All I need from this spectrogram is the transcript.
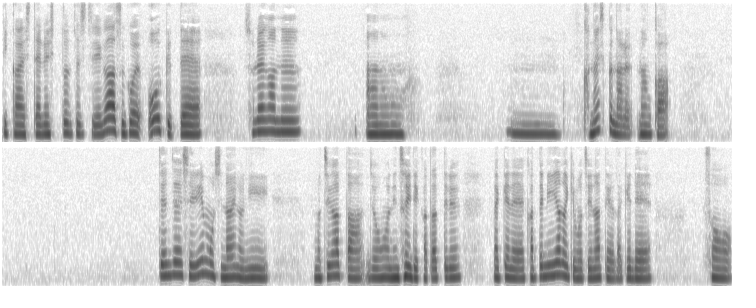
理解してる人たちがすごい多くてそれがねあのうん悲しくなる。なんか全然知りもしないのに間違った情報について語ってるだけで勝手に嫌な気持ちになってるだけでそ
